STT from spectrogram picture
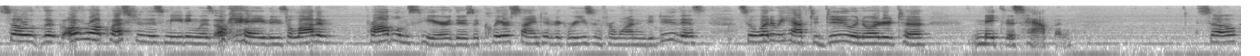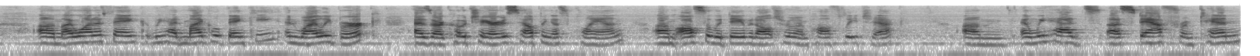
So the overall question of this meeting was, okay, there's a lot of problems here. There's a clear scientific reason for wanting to do this. So what do we have to do in order to make this happen? So um, I want to thank, we had Michael Boehnke and Wylie Burke as our co-chairs helping us plan, um, also with David Altshuler and Paul Flicek. Um, and we had uh, staff from 10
